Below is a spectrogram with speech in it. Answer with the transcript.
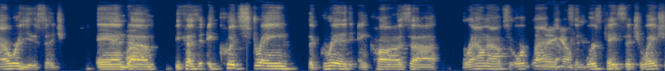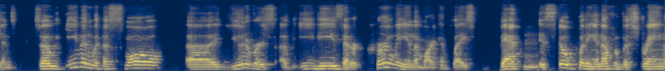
hour usage, and wow. um, because it could strain the grid and cause uh, brownouts or blackouts in worst case situations. So even with a small uh, universe of EVs that are currently in the marketplace, that hmm. is still putting enough of a strain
